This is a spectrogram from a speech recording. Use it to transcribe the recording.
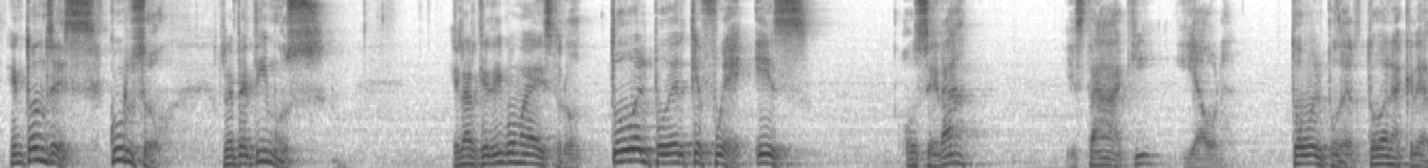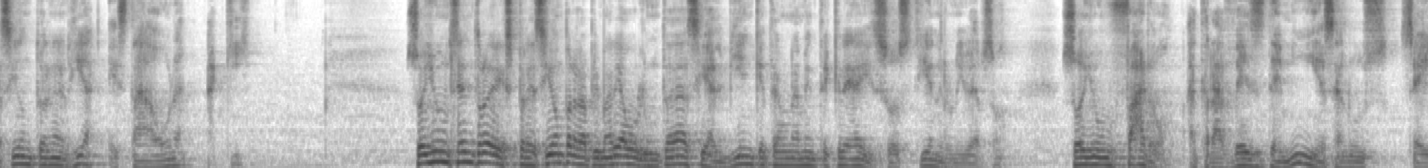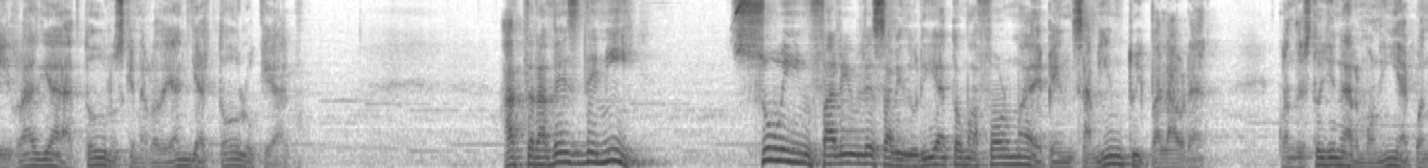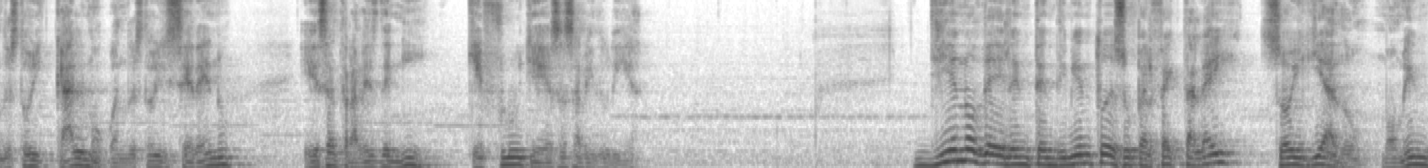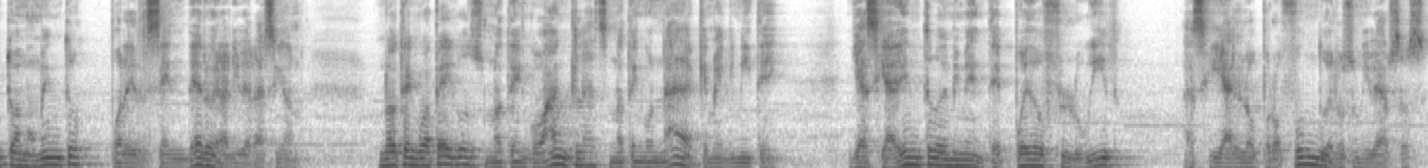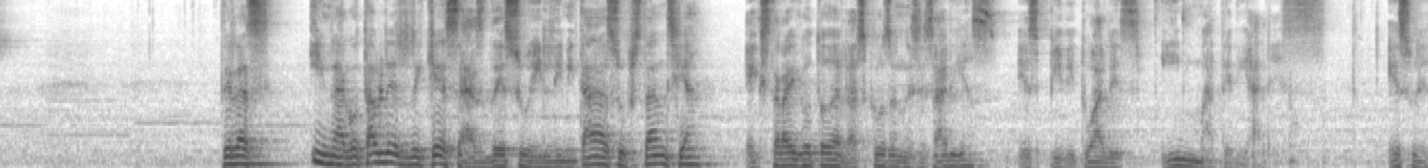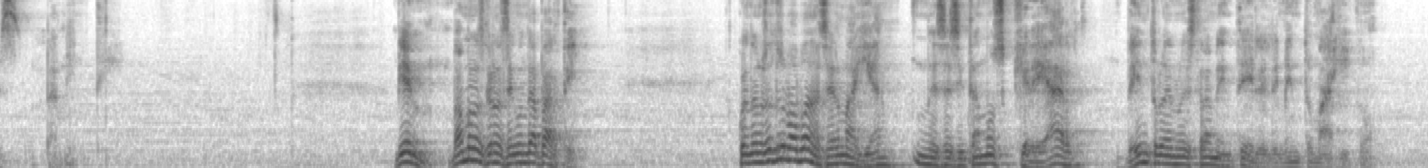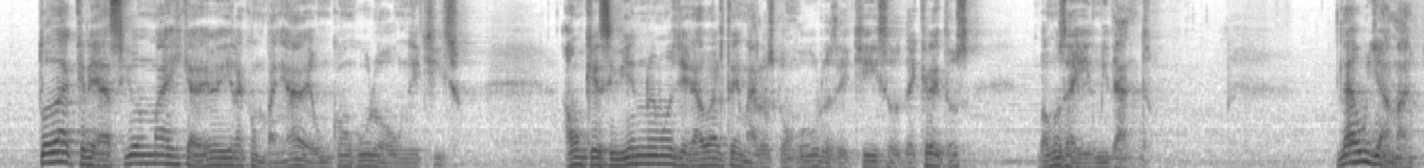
Entonces, curso, repetimos, el arquetipo maestro, todo el poder que fue, es o será, está aquí y ahora. Todo el poder, toda la creación, toda la energía está ahora aquí. Soy un centro de expresión para la primaria voluntad hacia el bien que eternamente crea y sostiene el universo. Soy un faro, a través de mí esa luz se irradia a todos los que me rodean y a todo lo que hago. A través de mí Su infalible sabiduría toma forma de pensamiento y palabra. Cuando estoy en armonía, cuando estoy calmo, cuando estoy sereno, es a través de mí que fluye esa sabiduría. Lleno del entendimiento de su perfecta ley, soy guiado momento a momento por el sendero de la liberación. No tengo apegos, no tengo anclas, no tengo nada que me limite. Y hacia adentro de mi mente puedo fluir hacia lo profundo de los universos. De las inagotables riquezas de su ilimitada substancia, extraigo todas las cosas necesarias, espirituales y materiales. Eso es la mente. Bien, vámonos con la segunda parte. Cuando nosotros vamos a hacer magia, necesitamos crear dentro de nuestra mente el elemento mágico. Toda creación mágica debe ir acompañada de un conjuro o un hechizo. Aunque si bien no hemos llegado al tema de los conjuros, hechizos, decretos, vamos a ir mirando. La Uyama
